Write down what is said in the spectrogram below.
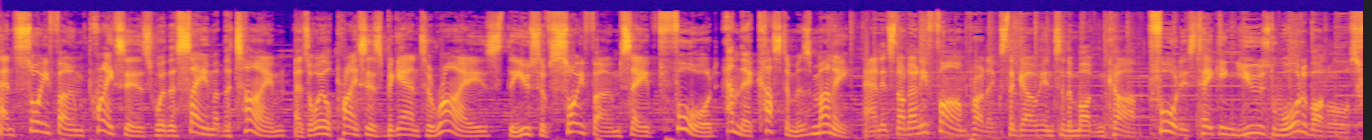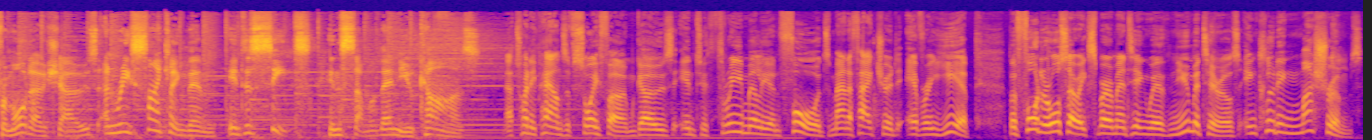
and soy foam prices were the same at the time, as oil prices began to rise, the use of soy foam saved Ford and their customers money. And it's not only farm products that go into the modern car. Ford is taking used water bottles from auto shows and recycling them into seats in some of their new cars. Now, 20 pounds of soy foam goes into 3 million Fords manufactured every year. But Ford are also experimenting with new materials, including mushrooms.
